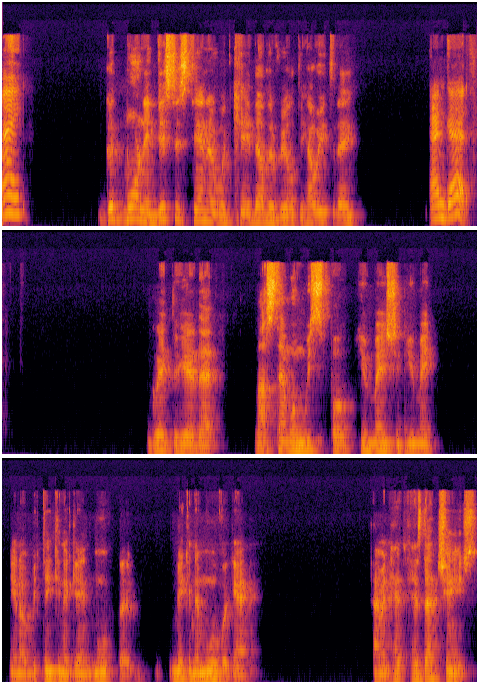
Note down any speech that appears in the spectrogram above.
Hi. Good morning. This is Tanner with KW Realty. How are you today? I'm good. Great to hear that. Last time when we spoke, you mentioned you may, you know, be thinking again, move, uh, making a move again. I mean, has, has that changed?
